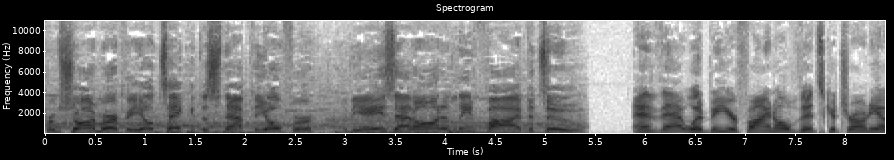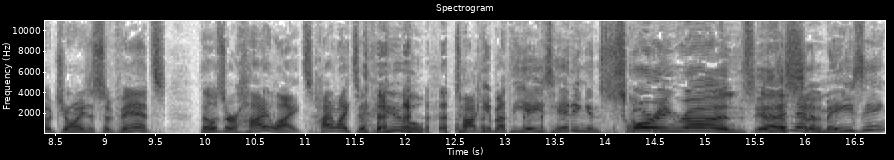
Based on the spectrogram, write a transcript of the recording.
from Sean Murphy. He'll take it to snap the offer, and the A's add on and lead 5 to 2. And that would be your final. Vince Cotroneo joins us. Vince, those are highlights. Highlights of you talking about the A's hitting and scoring, scoring runs. Yes, isn't that amazing?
